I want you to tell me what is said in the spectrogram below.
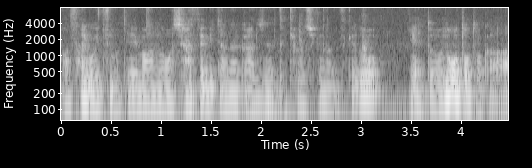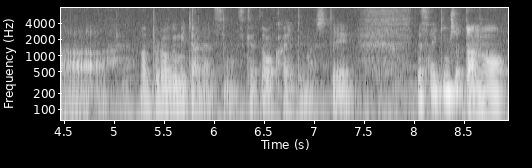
まあ、最後いつも定番のお知らせみたいな感じになって恐縮なんですけど、えーと、ノートとか、まあ、ブログみたいなやつなんですけど書いてましてで最近ちょっとあの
